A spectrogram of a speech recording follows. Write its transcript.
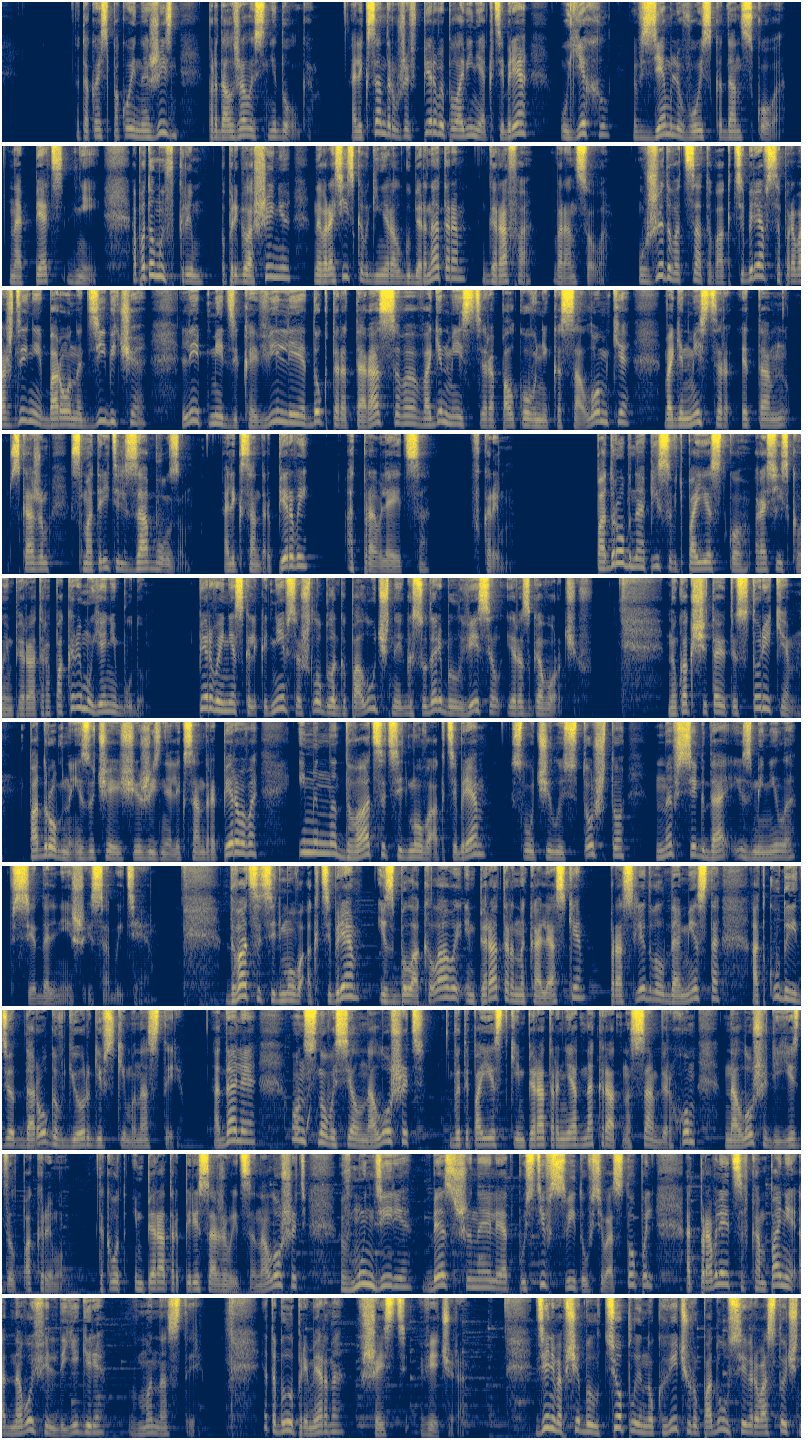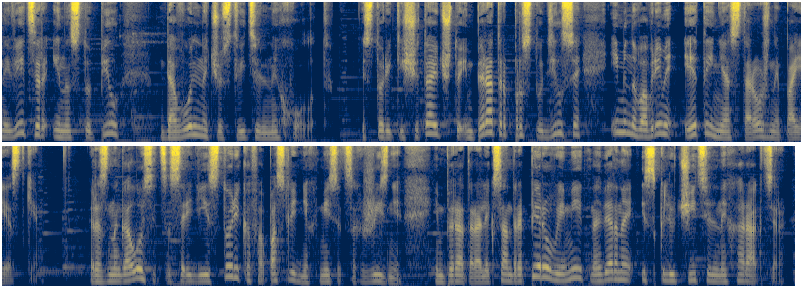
Но такая спокойная жизнь продолжалась недолго – Александр уже в первой половине октября уехал в землю войска Донского на пять дней, а потом и в Крым по приглашению новороссийского генерал-губернатора графа Воронцова. Уже 20 октября в сопровождении барона Дзибича, лейб-медика Вилли, доктора Тарасова, вагенмейстера полковника Соломки, вагенмейстер – это, ну, скажем, смотритель за обозом, Александр I отправляется в Крым. Подробно описывать поездку российского императора по Крыму я не буду. Первые несколько дней все шло благополучно, и государь был весел и разговорчив. Но, как считают историки, подробно изучающие жизнь Александра I, именно 27 октября случилось то, что навсегда изменило все дальнейшие события. 27 октября из Балаклавы император на коляске проследовал до места, откуда идет дорога в Георгиевский монастырь. А далее он снова сел на лошадь. В этой поездке император неоднократно сам верхом на лошади ездил по Крыму. Так вот, император пересаживается на лошадь, в мундире, без шинели, отпустив свиту в Севастополь, отправляется в компании одного фельдъегеря в монастырь. Это было примерно в 6 вечера. День вообще был теплый, но к вечеру подул северо-восточный ветер и наступил довольно чувствительный холод. Историки считают, что император простудился именно во время этой неосторожной поездки. Разноголосица среди историков о последних месяцах жизни императора Александра I имеет, наверное, исключительный характер.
